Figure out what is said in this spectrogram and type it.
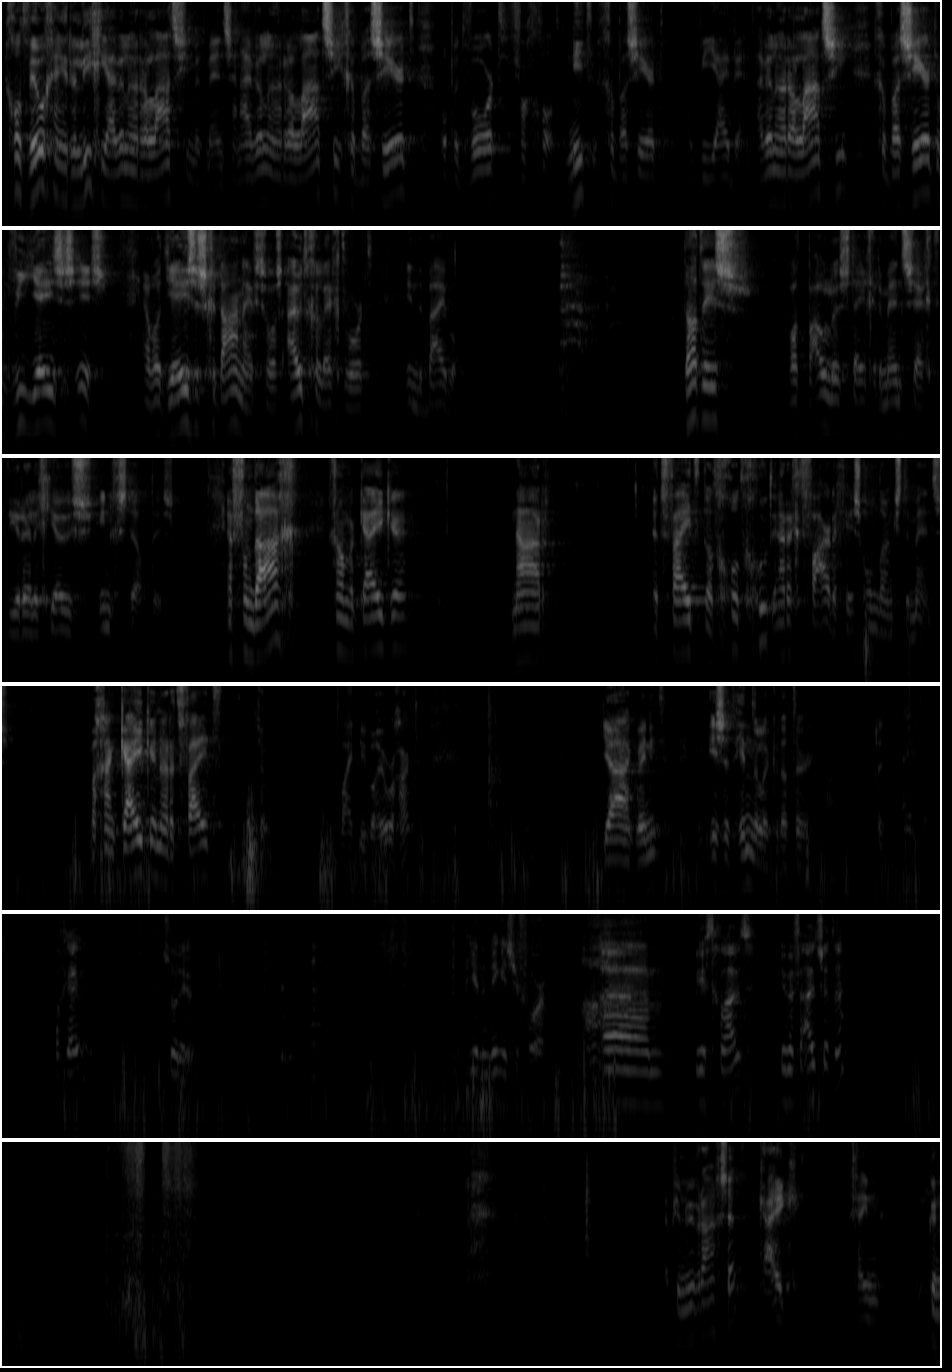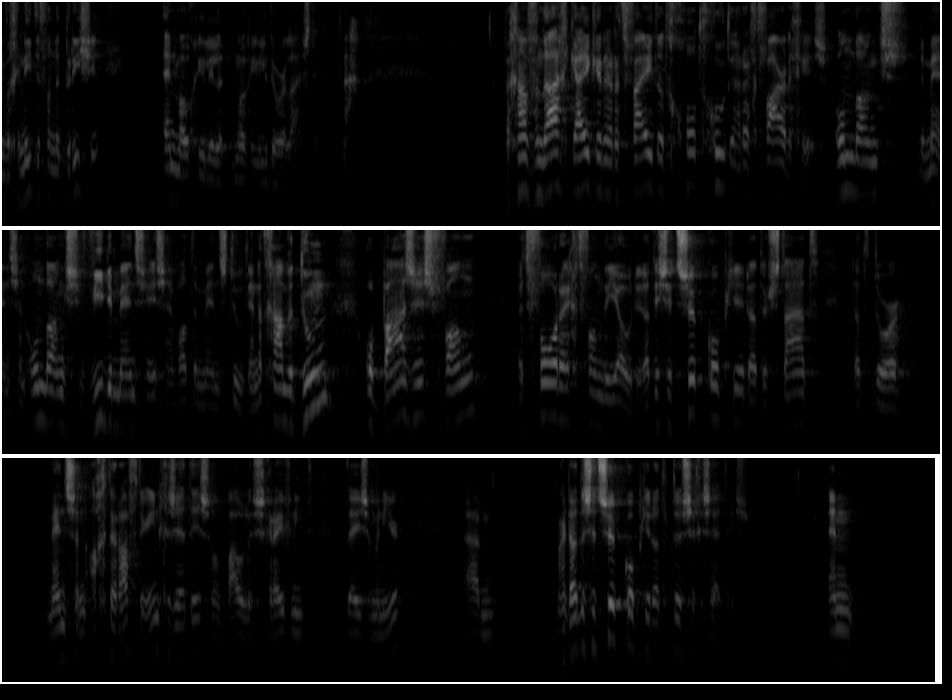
God wil geen religie, hij wil een relatie met mensen. En hij wil een relatie gebaseerd op het woord van God. Niet gebaseerd op wie jij bent. Hij wil een relatie gebaseerd op wie Jezus is. En wat Jezus gedaan heeft, zoals uitgelegd wordt in de Bijbel. Dat is wat Paulus tegen de mens zegt die religieus ingesteld is. En vandaag gaan we kijken naar het feit dat God goed en rechtvaardig is, ondanks de mens. We gaan kijken naar het feit. Zo, het waait nu wel heel erg hard. Ja, ik weet niet. Is het hinderlijk dat er. Even. Wacht even. Sorry hoor. Ik heb hier een dingetje voor. Ah. Ehm, wie heeft geluid? Wil je hem even uitzetten? Heb je hem nu weer aangezet? Kijk, geen, kunnen we genieten van het briesje en mogen jullie, mogen jullie doorluisteren. Nou, we gaan vandaag kijken naar het feit dat God goed en rechtvaardig is, ondanks de mens en ondanks wie de mens is en wat de mens doet. En dat gaan we doen op basis van het voorrecht van de Joden. Dat is het subkopje dat er staat, dat door mensen achteraf erin gezet is, want Paulus schreef niet op deze manier. Ehm, maar dat is het subkopje dat ertussen gezet is. En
